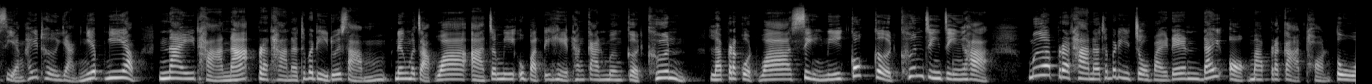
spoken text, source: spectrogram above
เสียงให้เธออย่างเงียบๆ ในฐานะประธานาธิบดีด้วยซ้ำเนื่องมาจากว่าอาจจะมีอุบัติเหตุทางการเมืองเกิดขึ้น และปรากฏว่าสิ่งนี้ก็เกิดขึ้นจริง ๆ ค่ะ เมื่อประธานาธิบดีโจไบเดนได้ออกมาประกาศถอนตัว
